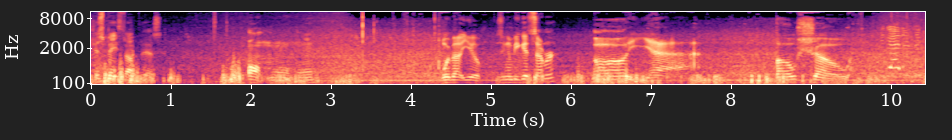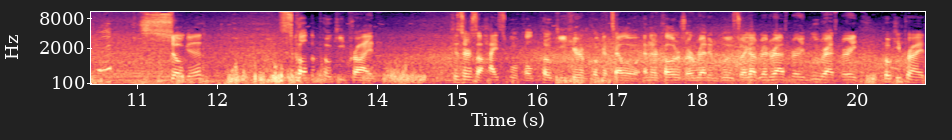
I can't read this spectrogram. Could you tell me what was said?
just based off this. Oh, mhm. What about you? Is it gonna be a good summer? Oh yeah. Bow show. Is it good? So good. This is called the Pokey Pride. Because there's a high school called Pokey here in Pocatello, and their colors are red and blue. So I got red raspberry, blue raspberry, Pokey Pride.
